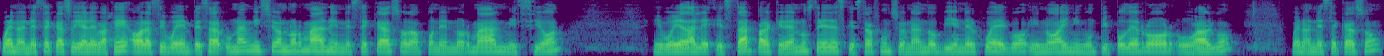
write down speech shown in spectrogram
Bueno, en este caso ya le bajé. Ahora sí voy a empezar una misión normal. En este caso la voy a poner normal, misión. Y voy a darle start para que vean ustedes que está funcionando bien el juego y no hay ningún tipo de error o algo. Bueno, en este caso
